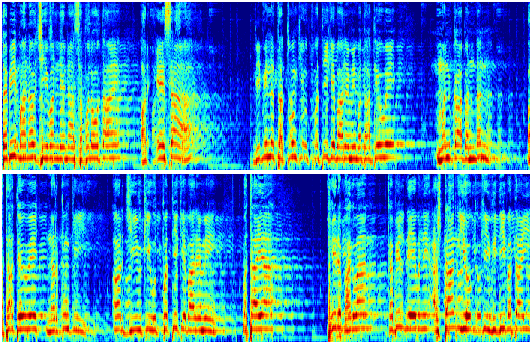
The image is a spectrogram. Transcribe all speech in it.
तभी मानव जीवन लेना सफल होता है। और ऐसा विभिन्न तत्वों की उत्पत्ति के बारे में बताते हुए, मन का बंधन बताते हुए, नरकों की और जीव की उत्पत्ति के बारे में बताया। फिर भगवान कपिल देव ने अष्टांग योग की विधि बताई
